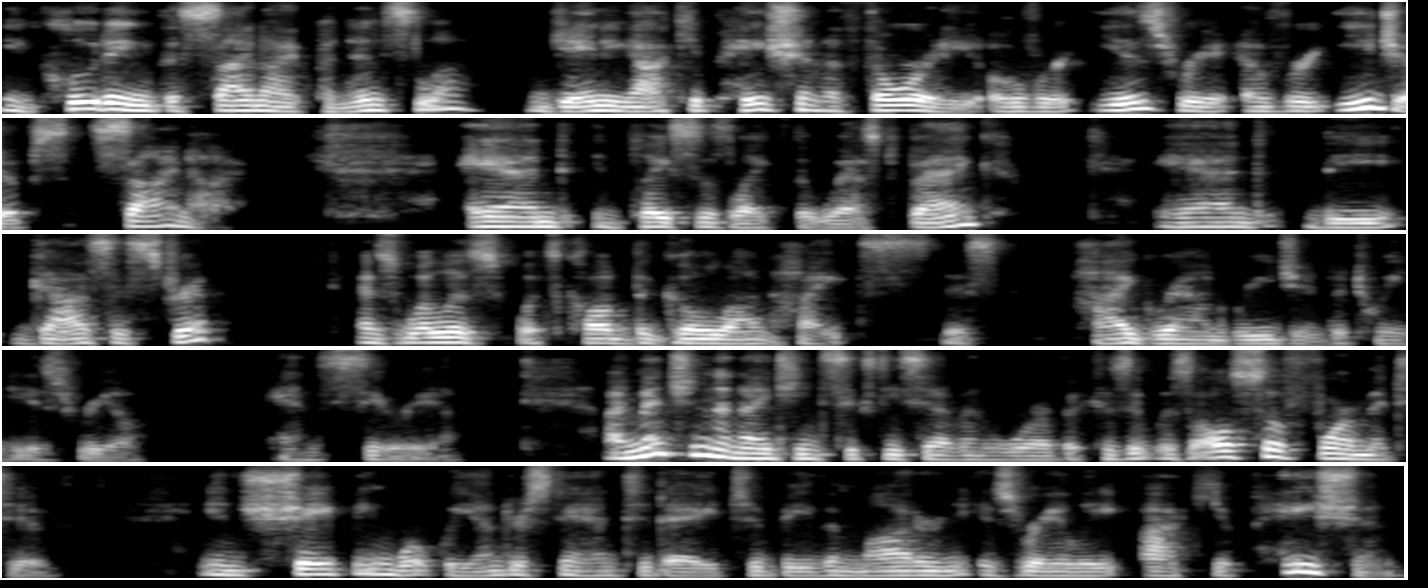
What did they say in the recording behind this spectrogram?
including the Sinai Peninsula, gaining occupation authority over Israel over Egypt's Sinai, and in places like the West Bank and the Gaza Strip, as well as what's called the Golan Heights, this high ground region between Israel and Syria. I mentioned the 1967 war because it was also formative in shaping what we understand today to be the modern Israeli occupation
